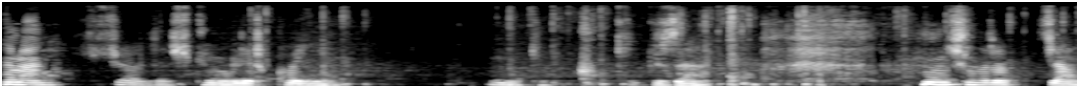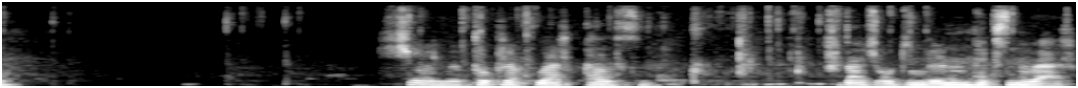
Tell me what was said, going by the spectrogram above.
Hemen şöyle şu kömürleri koyayım. Güzel. Şunları atacağım. Şöyle topraklar kalsın. Şuradan şu odunların hepsini ver.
